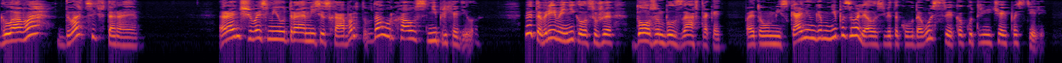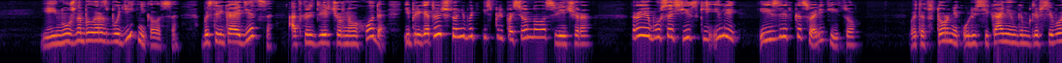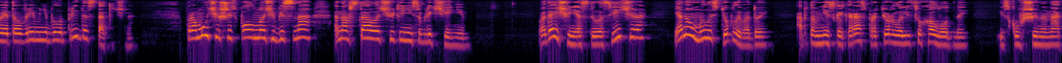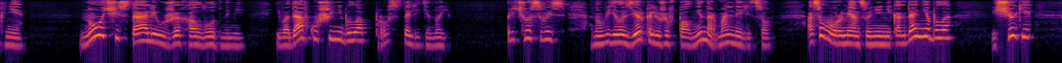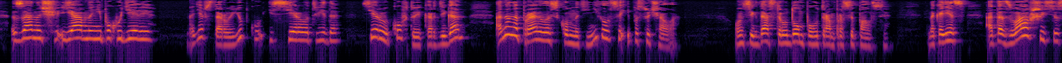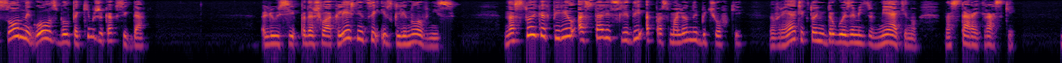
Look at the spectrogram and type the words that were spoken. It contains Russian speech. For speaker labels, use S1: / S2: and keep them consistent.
S1: Глава двадцать вторая. Раньше восьми утра миссис Хаббард в Даурхаус не приходила. В это время Николас уже должен был завтракать, поэтому мисс Каннингем не позволяла себе такого удовольствия, как утренний чай в постели. Ей нужно было разбудить Николаса, быстренько одеться, открыть дверь черного хода и приготовить что-нибудь из припасенного с вечера. Рыбу, сосиски или изредка сварить яйцо. В этот вторник у Люси Каннингем для всего этого времени было предостаточно. Промучившись полночи без сна, она встала чуть ли не с облегчением. Вода еще не остыла с вечера, и она умылась теплой водой, а потом несколько раз протерла лицо холодной из кувшина на окне. Ночи стали уже холодными, и вода в кувшине была просто ледяной. Причесываясь, она увидела в зеркале уже вполне нормальное лицо. Особого румянца у нее никогда не было — и щеки за ночь явно не похудели. Надев старую юбку из серого твида, серую кофту и кардиган, она направилась в комнате Николаса и постучала. Он всегда с трудом по утрам просыпался. Наконец, отозвавшийся сонный голос был таким же, как всегда. Люси подошла к лестнице и взглянула вниз. На стойках перил остались следы от просмоленной бычевки, но вряд ли кто-нибудь другой заметит вмятину на старой краске.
